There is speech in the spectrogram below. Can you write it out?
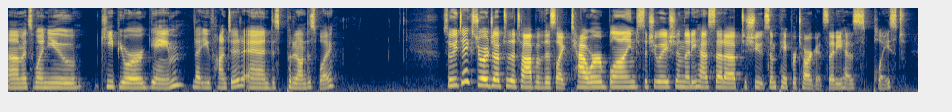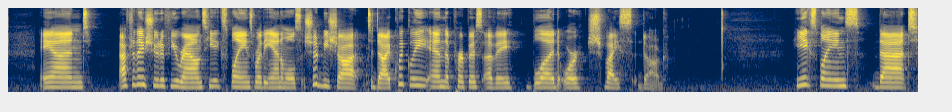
Um, it's when you keep your game that you've hunted and just put it on display. So he takes George up to the top of this like tower blind situation that he has set up to shoot some paper targets that he has placed. And after they shoot a few rounds, he explains where the animals should be shot to die quickly and the purpose of a blood or Schweiss dog. He explains that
